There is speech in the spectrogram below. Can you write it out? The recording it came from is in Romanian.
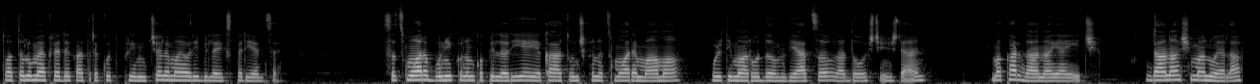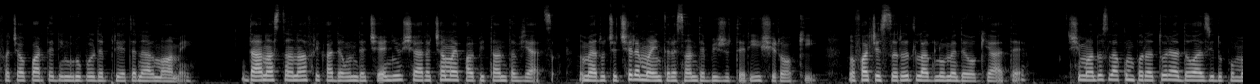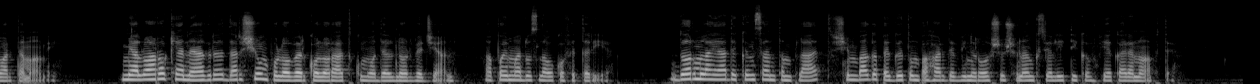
Toată lumea crede că a trecut prin cele mai oribile experiențe. Să-ți moară bunicul în copilărie e ca atunci când îți moare mama, ultima rudă în viață, la 25 de ani. Măcar Dana e aici. Dana și Manuela făceau parte din grupul de prieteni al mamei. Dana stă în Africa de un deceniu și are cea mai palpitantă viață. Îmi aduce cele mai interesante bijuterii și rochii, mă face să râd la glume de ochiate și m-a dus la cumpărături a doua zi după moartea mamei. Mi-a luat rochia neagră, dar și un pulover colorat cu model norvegian. Apoi m-a dus la o cofetărie. Dorm la ea de când s-a întâmplat și îmi bagă pe gât un pahar de vin roșu și un anxiolitic în fiecare noapte.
